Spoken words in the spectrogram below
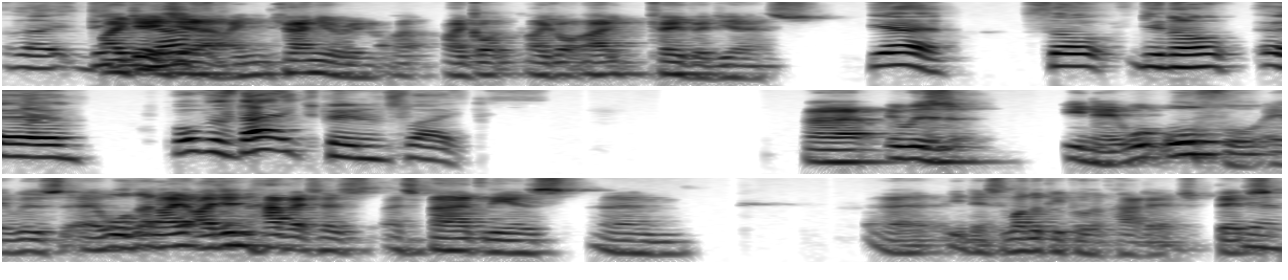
Like, did I did, have... yeah. In January, I, got I got I, COVID. Yes. Yeah. So you know, uh, what was that experience like? Uh, it was, you know, awful. It was, uh, and I, I didn't have it as as badly as um, uh, you know some other people have had it, but yeah.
